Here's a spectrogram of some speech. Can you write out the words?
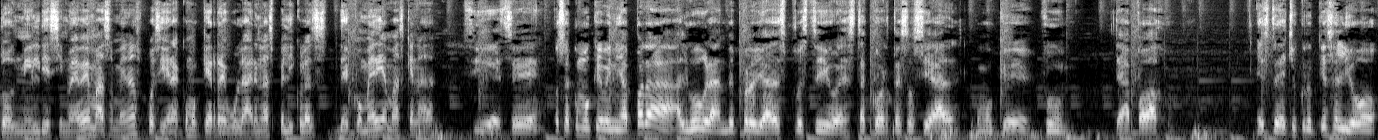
2019 más o menos pues sí era como que regular en las películas de comedia más que nada. Sí, ese, o sea, como que venía para algo grande, pero ya después te digo, esta corte social, como que, pum, ya para abajo. Este, de hecho, creo que salió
